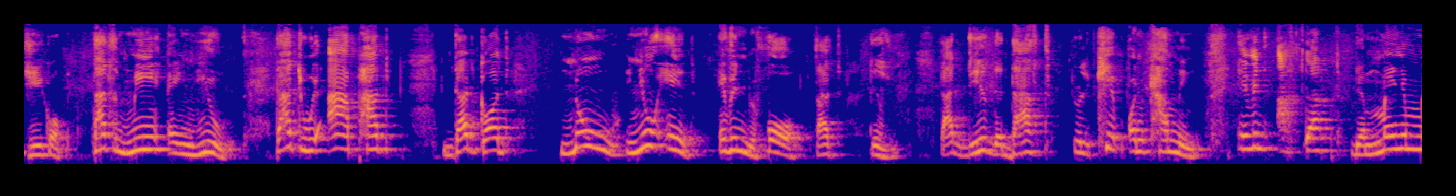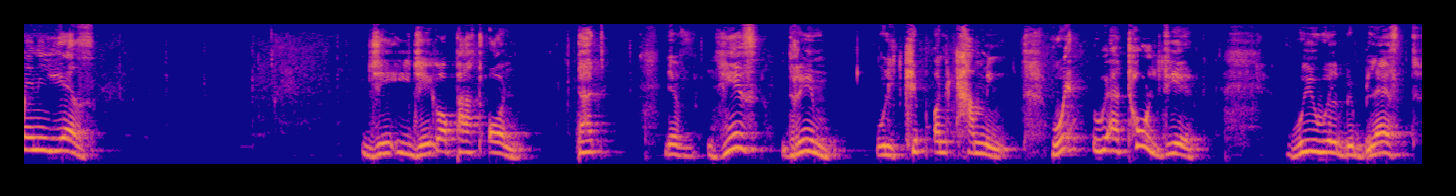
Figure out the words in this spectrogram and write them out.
Jacob. That's me and you. That we are part, that God know, knew it even before that this, that this, the dust will keep on coming. Even after the many, many years Jacob passed on, that the, his dream will keep on coming. We, we are told here, we will be blessed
